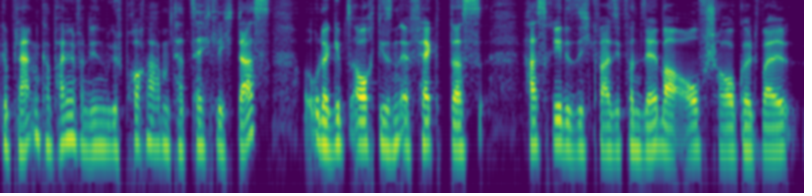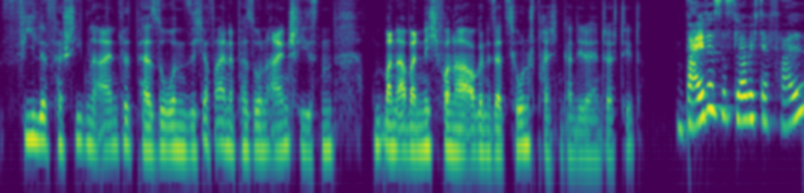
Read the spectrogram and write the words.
geplanten Kampagnen, von denen wir gesprochen haben, tatsächlich das? Oder gibt es auch diesen Effekt, dass Hassrede sich quasi von selber aufschaukelt, weil viele verschiedene Einzelpersonen sich auf eine Person einschießen und man aber nicht von einer Organisation sprechen kann, die dahinter steht? Beides ist, glaube ich, der Fall.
